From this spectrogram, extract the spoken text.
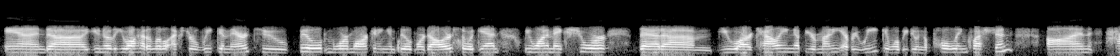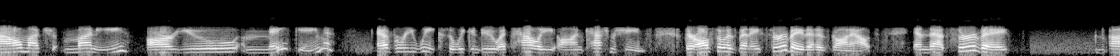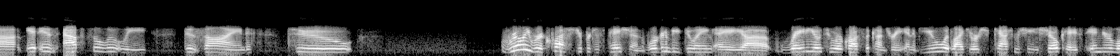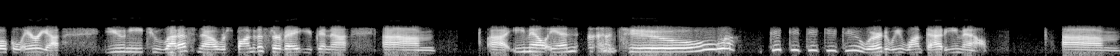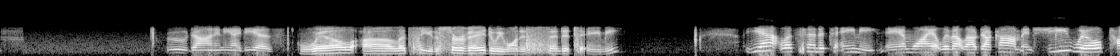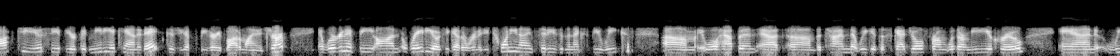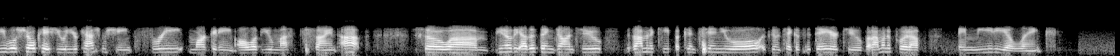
And uh, you know that you all had a little extra week in there to build more marketing and build more dollars. So again, we want to make sure that um, you are tallying up your money every week, and we'll be doing a polling question on how much money are you making every week so we can do a tally on cash machines. There also has been a survey that has gone out, and that survey uh, it is absolutely designed to really request your participation. We're going to be doing a uh, radio tour across the country, and if you would like your cash machine showcased in your local area, you need to let us know. Respond to the survey. You can uh, um, uh, email in to do do do do do. Where do we want that email? Um, ooh, Don, any ideas? Well, uh, let's see. The survey, do we want to send it to Amy? Yeah, let's send it to Amy, AMY at liveoutloud.com, and she will talk to you, see if you're a good media candidate, because you have to be very bottom line and sharp. And we're going to be on radio together. We're going to do 29 cities in the next few weeks. Um, it will happen at um, the time that we get the schedule from with our media crew, and we will showcase you and your cash machine free marketing. All of you must sign up. So, um, you know, the other thing, John, too, is I'm going to keep a continual, it's going to take us a day or two, but I'm going to put up a media link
